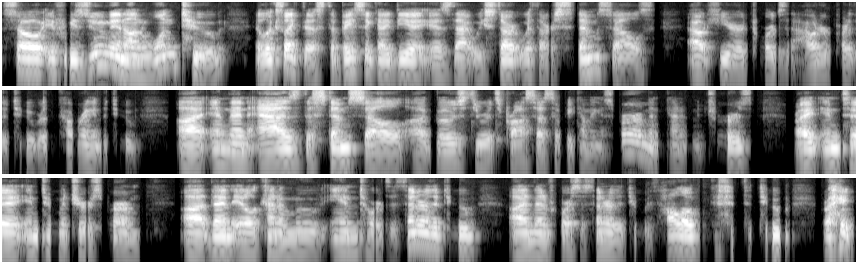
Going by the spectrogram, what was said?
so if we zoom in on one tube, it looks like this. The basic idea is that we start with our stem cells out here towards the outer part of the tube or the covering of the tube. Uh, and then as the stem cell uh, goes through its process of becoming a sperm and kind of matures, right, into, into mature sperm, uh, then it'll kind of move in towards the center of the tube. Uh, and then, of course, the center of the tube is hollow because it's a tube, right?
